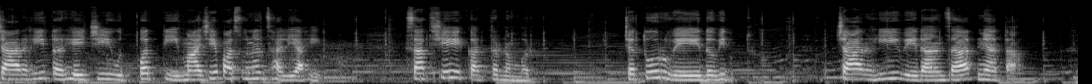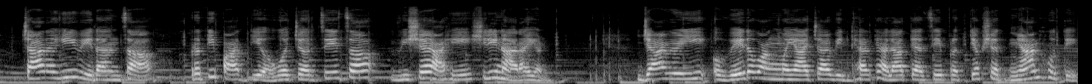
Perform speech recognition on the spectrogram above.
चारही तऱ्हेची उत्पत्ती माझेपासूनच झाली आहे. सातशे एकाहत्तर नंबर. चतुर्वेदवित. चारही वेदांचा ज्ञाता. चारही वेदांचा प्रतिपाद्य व चर्चेचा विषय आहे श्री नारायण ज्यावेळी वेदवाङ्मयाच्या विद्यार्थ्याला त्याचे प्रत्यक्ष ज्ञान होते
